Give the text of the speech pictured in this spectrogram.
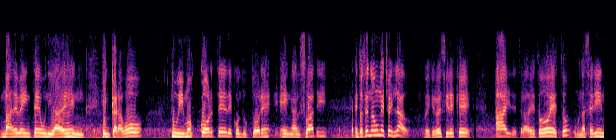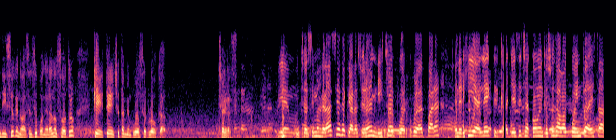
más de 20 unidades en, en Carabobo, tuvimos corte de conductores en Anzuati, entonces no es un hecho aislado. Lo que quiero decir es que hay detrás de todo esto una serie de indicios que nos hacen suponer a nosotros que este hecho también pudo ser provocado. Muchas gracias. Bien, muchísimas gracias. Declaraciones del ministro del Poder Popular para Energía Eléctrica, Jesse Chacón, entonces daba cuenta de esta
